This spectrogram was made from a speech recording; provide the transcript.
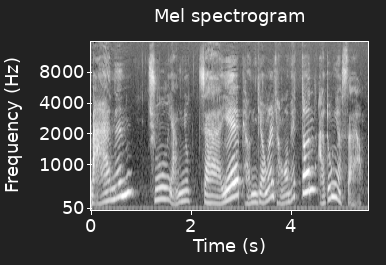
많은 주 양육자의 변경을 경험했던 아동이었어요.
